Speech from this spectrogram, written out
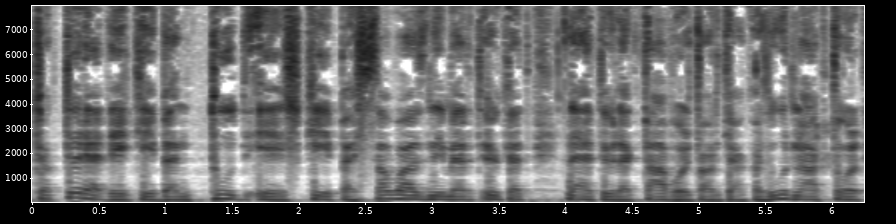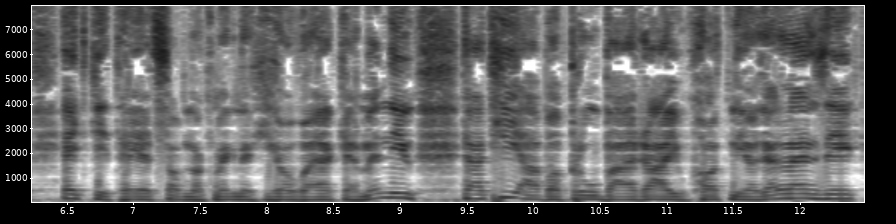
csak töredékében tud és képes szavazni, mert őket lehetőleg távol tartják az urnáktól, egy-két helyet szabnak meg nekik, ahova el kell menniük, tehát hiába próbál rájuk hatni az ellenzék,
